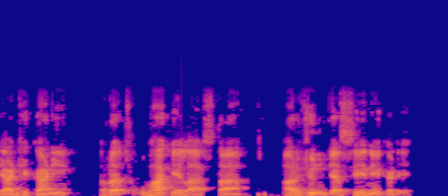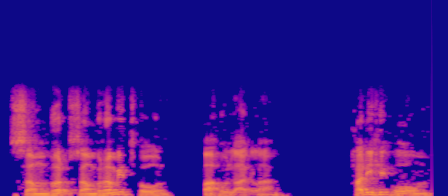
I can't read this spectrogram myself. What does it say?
त्या ठिकाणी रथ उभा केला असता अर्जुन त्या सेनेकडे संभ्र संभ्रमित होऊन पाहू लागला. हरिहि ओम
